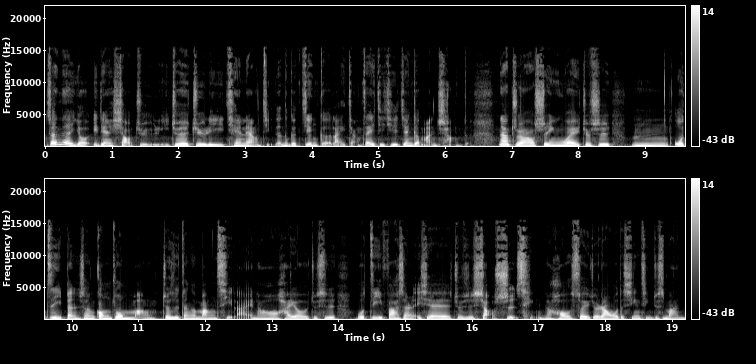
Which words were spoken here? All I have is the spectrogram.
真的有一点小距离，就是距离前两集的那个间隔来讲，这一集其实间隔蛮长的。那主要是因为就是嗯，我自己本身工作忙，就是整个忙起来，然后还有就是我自己发生了一些就是小事情，然后所以就让我的心情就是蛮。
